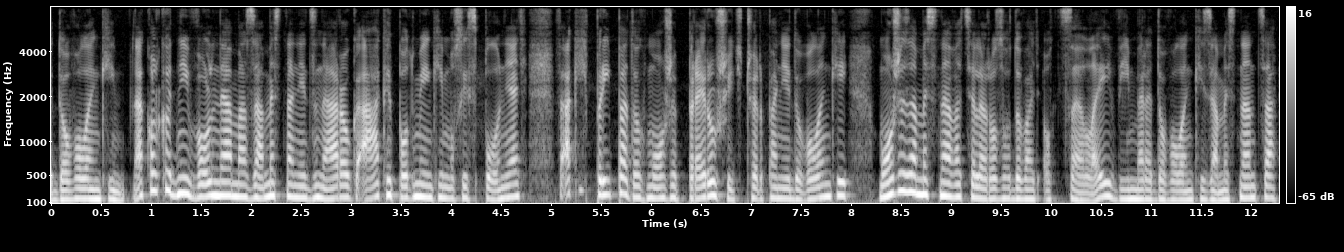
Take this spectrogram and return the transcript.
aj dovolenky. Na koľko dní voľná má zamestnanec nárok a aké podmienky musí splňať? V akých prípadoch môže prerušiť čerpanie dovolenky? Môže zamestnávateľ rozhodovať o celej výmere dovolenky zamestnanca?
